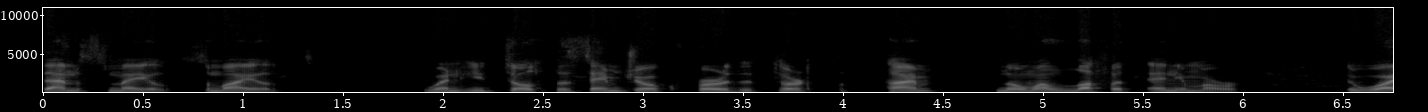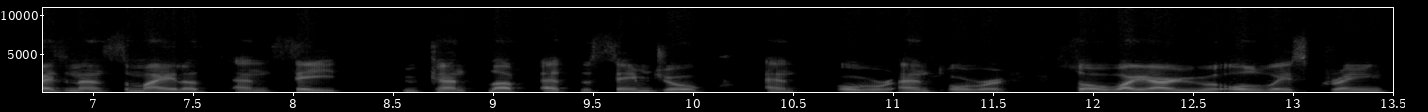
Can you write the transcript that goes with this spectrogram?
them smiled. Smiled. When he told the same joke for the third time, no one laughed anymore. The wise man smiled and said, You can't laugh at the same joke and over and over. So why are you always crying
